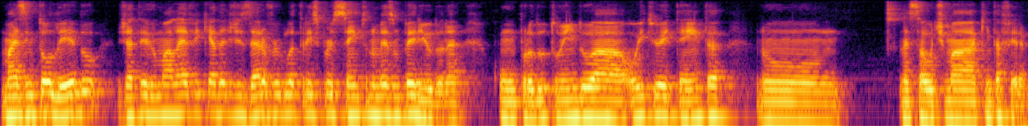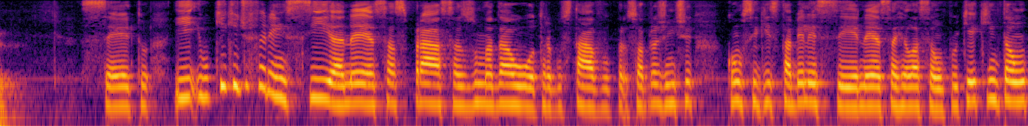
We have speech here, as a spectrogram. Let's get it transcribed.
mas em Toledo já teve uma leve queda de 0,3% no mesmo período, né? Com o produto indo a R$ 8,80 no, nessa última quinta-feira. Certo. E, e o que, que diferencia né, essas praças uma da outra, Gustavo? Só para a gente conseguir estabelecer né, essa relação. Por que, que então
